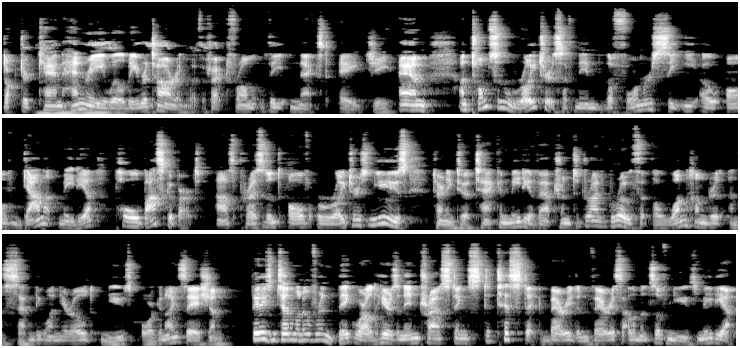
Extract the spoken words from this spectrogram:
Dr. Ken Henry will be retiring with effect from the next AGM. And Thomson Reuters have named the former CEO of Gannett Media, Paul Bascobert, as president of Reuters News, turning to a tech and media veteran to drive growth at the 171 year old news organisation. Ladies and gentlemen, over in Big World, here's an interesting statistic buried in various elements of news media.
